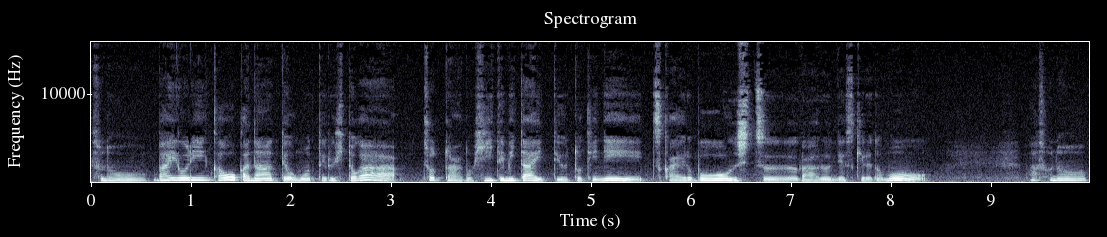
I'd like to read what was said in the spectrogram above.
そのバイオリン買おうかなって思ってる人がちょっとあの弾いてみたいっていう時に使える防音室があるんですけれども、まあ、その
